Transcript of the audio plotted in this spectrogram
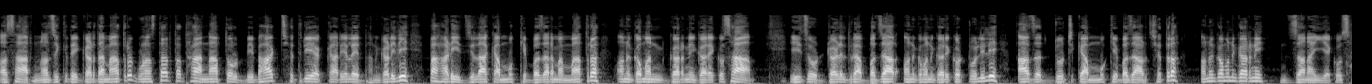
असार नजिकै गर्दा मात्र गुणस्तर तथा नाप्तोल विभाग क्षेत्रीय कार्यालय धनगढ़ीले पहाड़ी जिल्लाका मुख्य बजारमा मात्र अनुगमन गर्ने गरेको छ। हिजो डडेलधुरा बजार अनुगमन गरेको टोलीले आज डोटीका मुख्य बजार क्षेत्र अनुगमन गर्ने जनाइएको छ।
